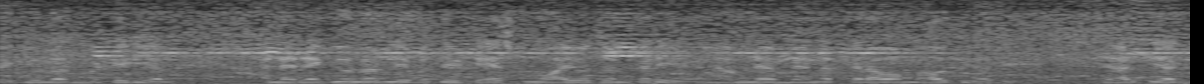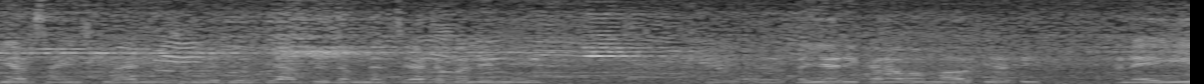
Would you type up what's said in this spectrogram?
રેગ્યુલર મટીરિયલ અને રેગ્યુલરલી બધી ટેસ્ટનું આયોજન કરી અને અમને મહેનત કરાવવામાં આવતી હતી. જ્યારથી અગિયાર સાયન્સમાં એડમિશન લીધું, ત્યારથી જ અમને જેડબલીની તૈયારી કરાવવામાં આવતી હતી અને એ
